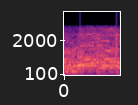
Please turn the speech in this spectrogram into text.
Amen.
